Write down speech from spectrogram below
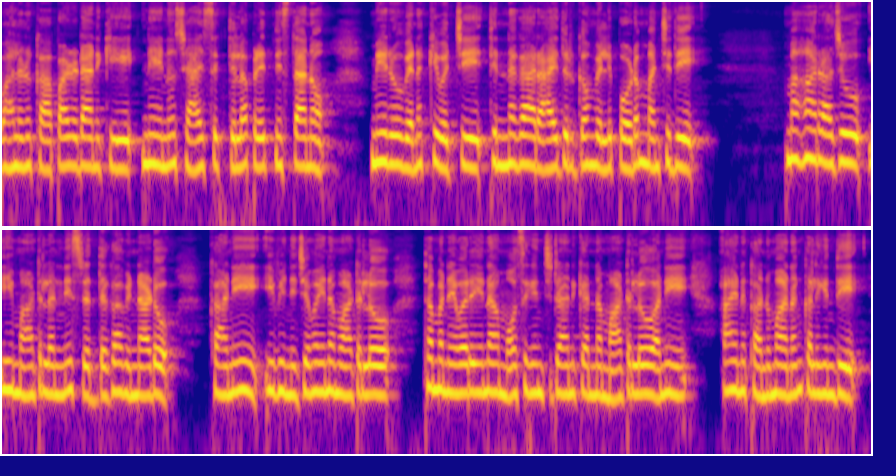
వాళ్ళను కాపాడడానికి నేను శాయశక్తులా ప్రయత్నిస్తాను. మీరు వెనక్కి వచ్చి తిన్నగా రాయదుర్గం వెళ్ళిపోవడం మంచిది. మహారాజు ఈ మాటలన్నీ శ్రద్ధగా విన్నాడు. కానీ ఇవి నిజమైన మాటలో. తమనెవరైనా మోసగించడానికన్న మాటలో అని ఆయనకు అనుమానం కలిగింది.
